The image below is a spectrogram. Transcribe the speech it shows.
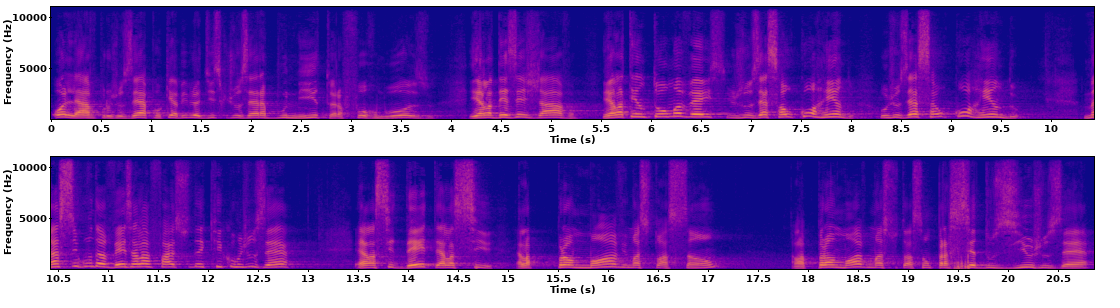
olhava para o José, porque a Bíblia diz que José era bonito, era formoso, e ela desejava. E ela tentou uma vez, e o José saiu correndo. O José saiu correndo. Na segunda vez ela faz isso daqui com José. Ela se deita, ela se ela promove uma situação, ela promove uma situação para seduzir o José.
